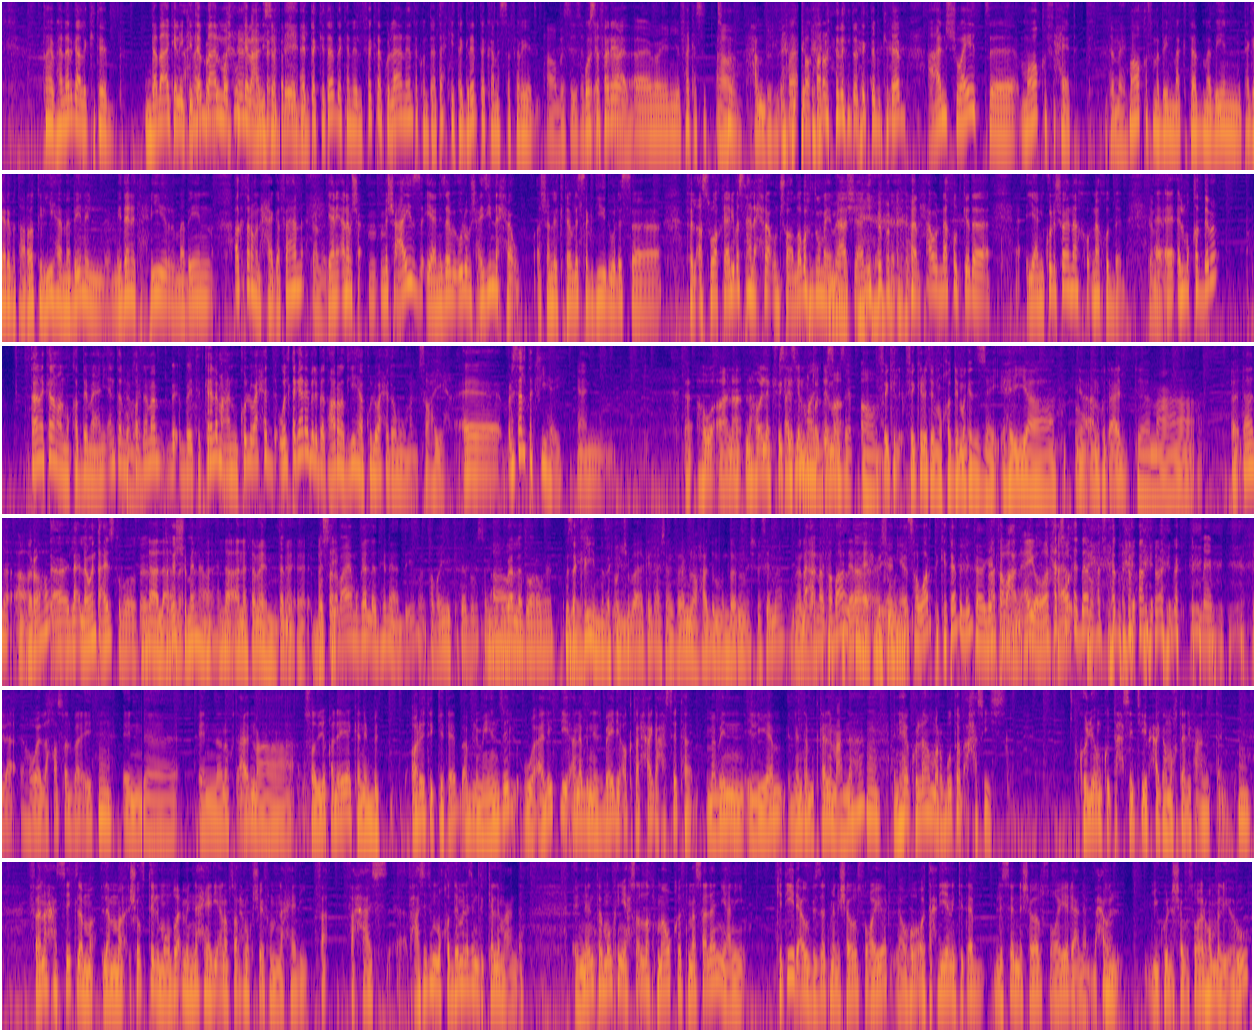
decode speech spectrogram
طيب هنرجع للكتاب. ده بقى كان الكتاب بقى المفروض كان عن السفرية دي. انت الكتاب ده كان الفكرة كلها ان انت كنت هتحكي تجربتك عن السفرية دي. آه بس السفرية والسفرية. آه يعني فكست. آه الحمد لله. فقررت إن انت تكتب الكتاب عن شوية آه، مواقف في حياتك. تمام. مواقف ما بين مكتب ما بين تجارب اتعرضت ليها ما بين ميدان التحرير ما بين أكتر من حاجة. فهن تمام. يعني أنا مش مش عايز يعني زي ما بيقولوا مش عايزين نحرقه عشان الكتاب لسه جديد ولسه في الأسواق يعني بس هنحرقه إن شاء الله برضه ما يمنعش. يعني. هنحاول ناخد كده يعني كل شوية ناخد ناخد باب. تمام. آه، آه، المقدمة؟ تعالى نتكلم عن المقدمة. يعني أنت. المقدمة بتتكلم عن كل واحد والتجارب اللي بيتعرض ليها كل واحد عموما. صحيح. آه، رسالتك فيها إيه؟ يعني هو أنا أنا هقول لك فكرة المقدمة. آه. فكره فكرة المقدمة كانت إزاي؟ هي يعني أنا كنت قاعد مع آه، لا لا أقراها؟ لا لو أنت عايز تبقى لا لا تغش منها. حاجة. لا أنا تمام. تمام. بس أنا معايا مجلد هنا قد إيه؟ طبعين الكتاب بس آه. مجلد ورا مذاكرين ما تقولش مذاكرين. بقى كده عشان فاهم لو حد من دار النشر سمع إن لا أنا طبعا هيحبسوني. يعني صورت الكتاب اللي أنت آه طبعا أيوه واضحه محدش. واخد باله محدش واخد باله. تمام. لا هو اللي حصل بقى إيه. ان إن أنا كنت قاعد مع صديقة ليا كانت بت- قرت الكتاب قبل ما ينزل وقالت لي أنا بالنسبة لي أكتر حاجة حسيتها ما بين الأيام اللي أنت متكلم عنها مم. إن هي كلها مربوطة بأحاسيس كل يوم كنت حسيت فيه بحاجة مختلفة عن التانية مم. فأنا حسيت لما لما شفت الموضوع من الناحية دي أنا بصراحة ما كنتش شايفه من الناحية دي فحس فحسيت المقدمة لازم تتكلم عن ده إن أنت ممكن يحصل لك موقف مثلا يعني كتير قوي بالذات من الشباب الصغير لو هو تحديدا الكتاب لسن الشباب الصغير يعني بحاول يكون الشباب الصغير هم اللي يقروه.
